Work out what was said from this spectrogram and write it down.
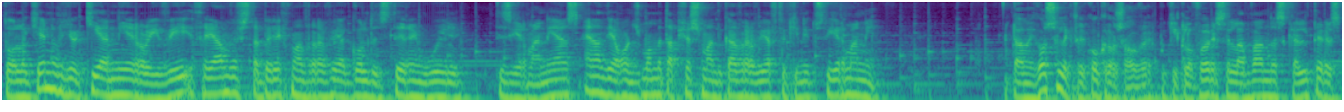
το ολοκένουργιο Kia Niro EV θριάμβευσε στα περίφημα βραβεία Golden Steering Wheel της Γερμανίας, έναν διαγωνισμό με τα πιο σημαντικά βραβεία αυτοκινήτου στη Γερμανία. Το αμυγός ηλεκτρικό crossover που κυκλοφόρησε λαμβάνοντας καλύτερες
